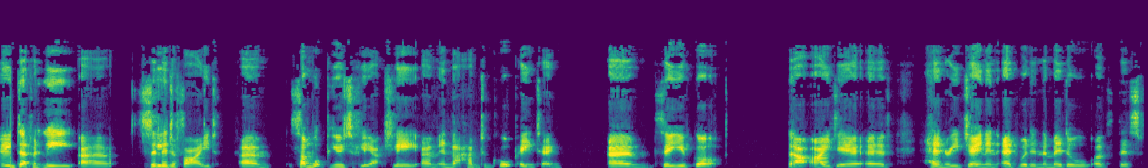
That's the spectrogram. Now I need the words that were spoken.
It definitely uh, solidified um, somewhat beautifully, actually, um, in that Hampton Court painting. Um, so you've got that idea of Henry, Jane, and Edward in the middle of this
